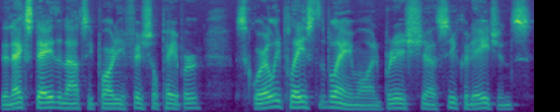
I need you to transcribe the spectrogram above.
The next day, the Nazi Party official paper squarely placed the blame on British uh, secret agents,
